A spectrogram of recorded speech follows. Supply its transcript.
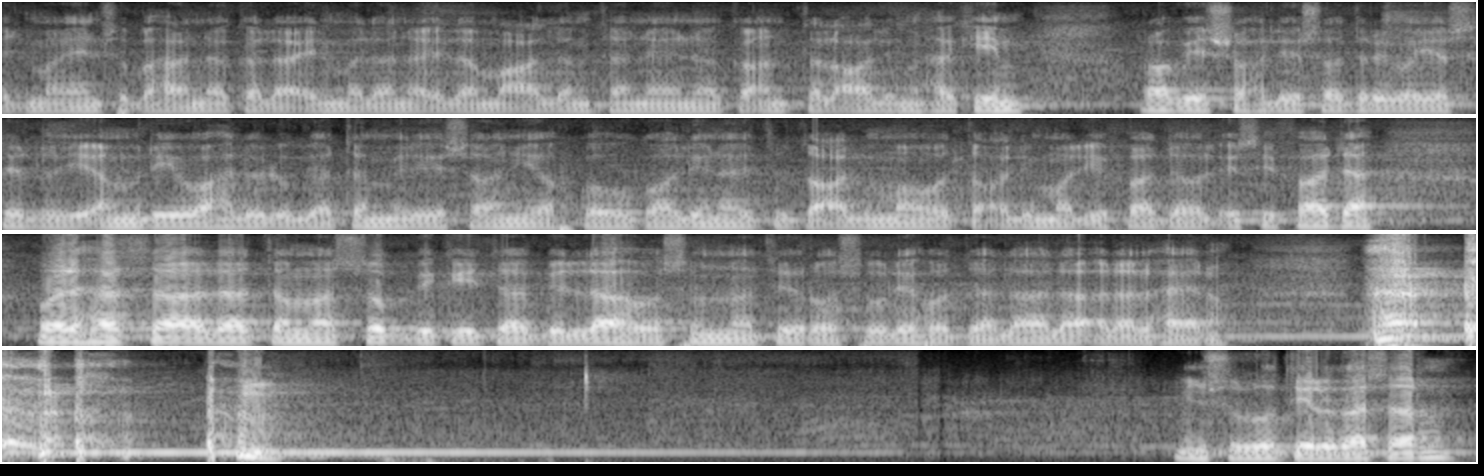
أجمعين سبحانك لا علم لنا إلا ما علمتنا إنك أنت العالم الحكيم ربي اشرح لي صدري ويسر لي أمري واحلل عقدة من لساني يفقهوا قولي نيت تعلم وتعلم الإفادة والاستفادة والحث على تمسك بكتاب الله وسنة رسوله والدلالة على الخير من شروط القصر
